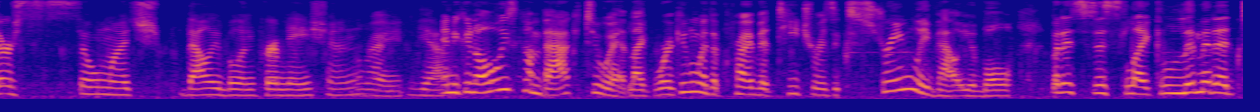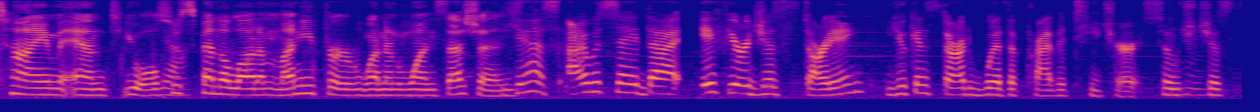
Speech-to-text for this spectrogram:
there's so much valuable information. Right. Yeah. And you can always come back to it. Like working with a private teacher is extremely valuable, but it's just like limited time and you also Yeah. spend a lot of money for one-on-one sessions. Yes, I would say that if you're just starting, you can start with a private teacher. So to just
